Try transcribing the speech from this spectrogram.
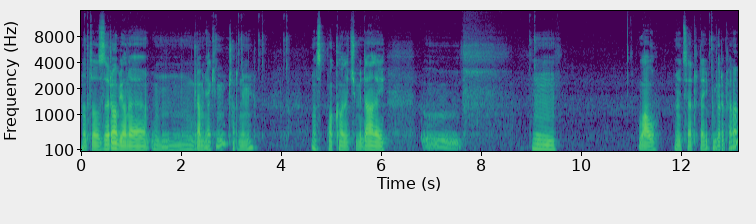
No to zrobione. Mm, gram jakimi? Czarnymi? No spoko, lecimy dalej. Hmm. Wow. No i co ja tutaj biorę piona?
